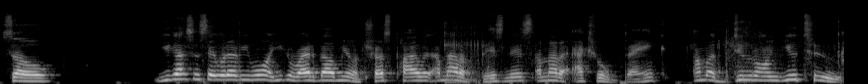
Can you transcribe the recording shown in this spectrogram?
So you guys can say whatever you want. You can write about me on Trustpilot. I'm not a business. I'm not an actual bank. I'm a dude on YouTube.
